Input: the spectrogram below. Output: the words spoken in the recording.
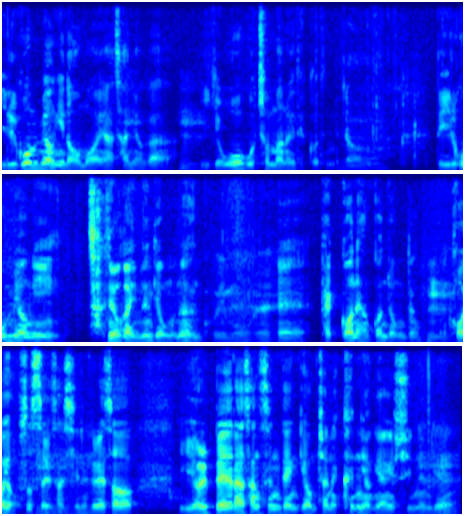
7명이 넘어야 자녀가 음. 이게 5억 5천만 원이 됐거든요. 어. 근데 7명이 자녀가 있는 경우는 거의 뭐 예. 예, 100건에 한 건 정도 음. 거의 없었어요, 음. 사실은. 그래서 이게 10배나 상승된 게 엄청나게 큰 영향일 수 있는 게 음.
